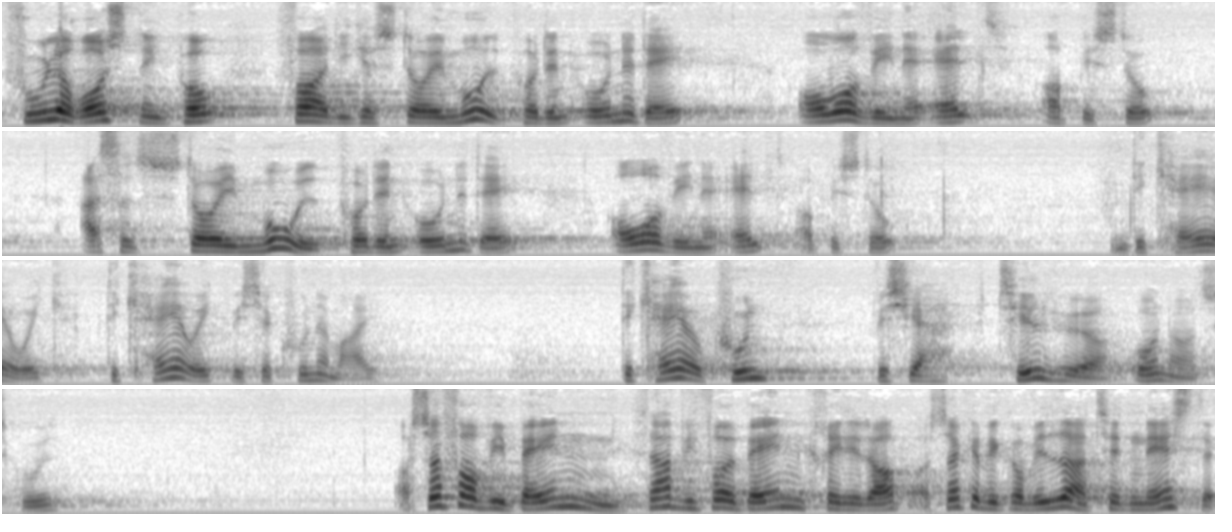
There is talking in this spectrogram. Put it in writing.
fulde rustning på, for at I kan stå imod på den onde dag, overvinde alt og bestå. Altså stå imod på den onde dag, overvinde alt og bestå. Men det kan jeg jo ikke. Det kan jeg jo ikke, hvis jeg kun er mig. Det kan jeg jo kun, hvis jeg tilhører underets Gud. Og så får vi banen, så har vi fået banen kridtet op, og så kan vi gå videre til den næste.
